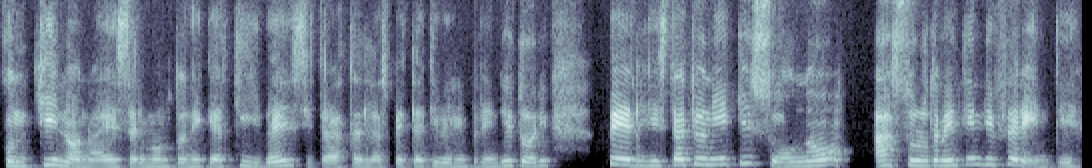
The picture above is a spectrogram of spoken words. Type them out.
continuano a essere molto negative, si tratta delle aspettative degli imprenditori, per gli Stati Uniti sono assolutamente indifferenti,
